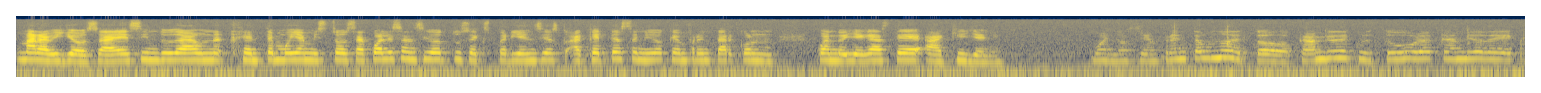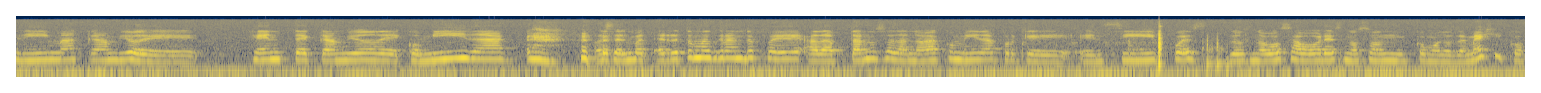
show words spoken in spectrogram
maravillosa, es sin duda una gente muy amistosa. ¿Cuáles han sido tus experiencias? ¿A qué te has tenido que enfrentar con cuando llegaste aquí, Jenny? Bueno, se enfrenta uno de todo, cambio de cultura, cambio de clima, cambio de gente, cambio de comida. O sea, el, reto más grande fue adaptarnos a la nueva comida porque en sí, pues, los nuevos sabores no son como los de México.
